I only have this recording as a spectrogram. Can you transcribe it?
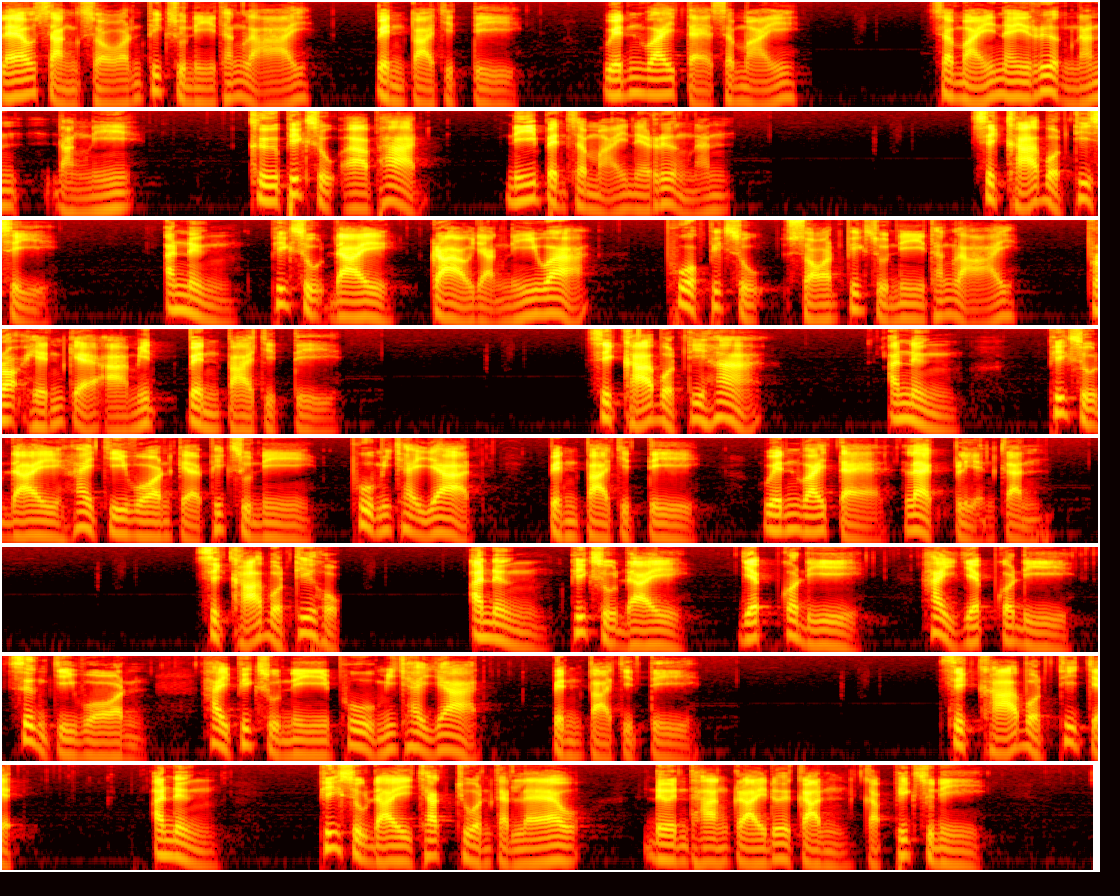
แล้วสั่งสอนภิกษุณีทั้งหลาย เป็นปาจิตตีเว้นไว้แต่สมัย สมัยในเรื่องนั้นดังนี้ คือภิกษุอาพาธนี้เป็นสมัยในเรื่องนั้น สิกขาบทที่สี่อันหนึ่ง ภิกษุใดกล่าวอย่างนี้ว่า พวกภิกษุสอนภิกษุณีทั้งหลาย เพราะเห็นแก่อามิตรเป็นปาจิตตี สิกขาบทที่ห้าอันหนึ่ง ภิกษุใดให้จีวรแก่ภิกษุณี ผู้มิใช่ญาติเป็นปาจิตตีเว้นไว้แต่แลกเปลี่ยนกัน สิกขาบทที่หกอันหนึ่ง ภิกษุใด เย็บก็ดี ให้เย็บก็ดี ซึ่งจีวร ให้ภิกษุณีผู้มิใช่ญาติเป็นปาจิตตีสิกขาบทที่เจ็ดอันหนึ่ง ภิกษุใดชักชวนกันแล้ว เดินทางไกลด้วยกันกับภิกษุณี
